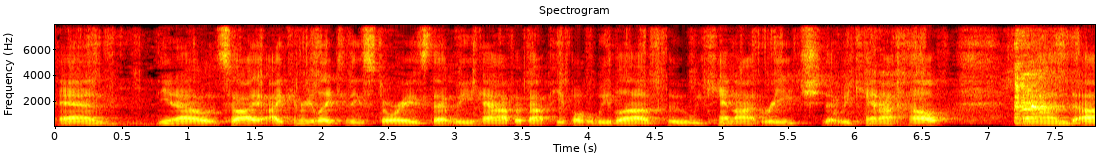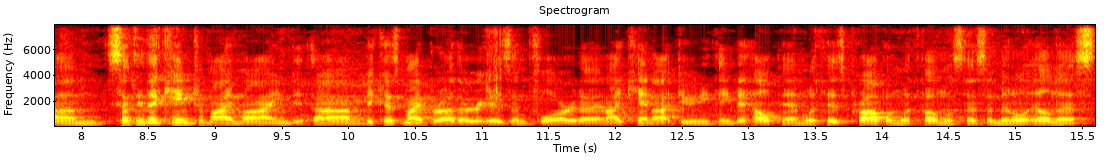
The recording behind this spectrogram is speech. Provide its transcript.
And, you know, so I, I, can relate to these stories that we have about people who we love, who we cannot reach, that we cannot help. And um, something that came to my mind, um, because my brother is in Florida and I cannot do anything to help him with his problem with homelessness and mental illness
